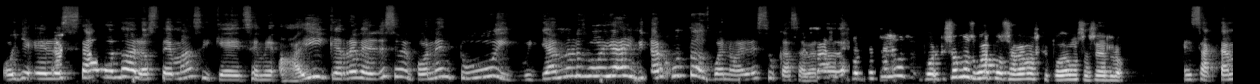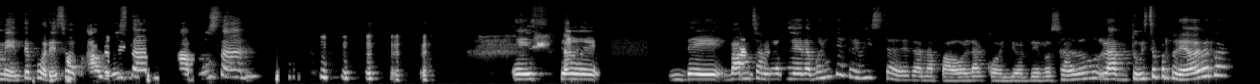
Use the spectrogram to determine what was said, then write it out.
Oye, él está hablando de los temas y que se me, ay, qué rebelde se me ponen tú y ya no los voy a invitar juntos. Bueno, él es su casa, ¿verdad? Porque somos, porque somos guapos, sabemos que podemos hacerlo. Exactamente, por eso abusan, abusan. Este, de, vamos a hablar de la bonita entrevista de Dana Paola con Jordi Rosado. ¿La tuviste oportunidad de verla?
